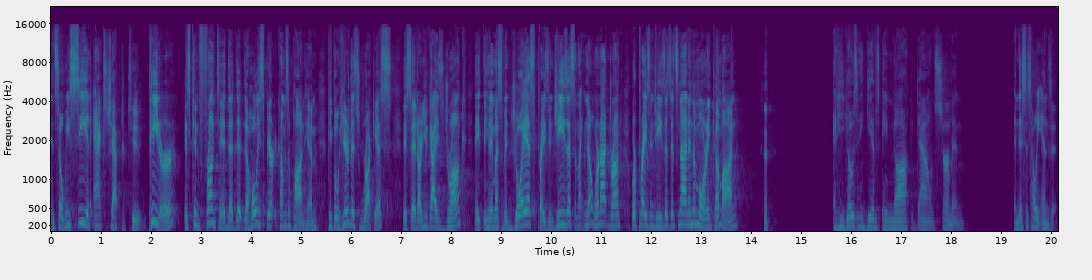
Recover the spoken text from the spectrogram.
And so we see in Acts chapter 2, Peter is confronted, the, the, the, Holy Spirit comes upon him. People hear this ruckus. They said, Are you guys drunk? They, they must have been joyous, praising Jesus. And like, no, we're not drunk. We're praising Jesus. It's nine in the morning. Come on. and he goes and he gives a knockdown sermon. And this is how he ends it.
